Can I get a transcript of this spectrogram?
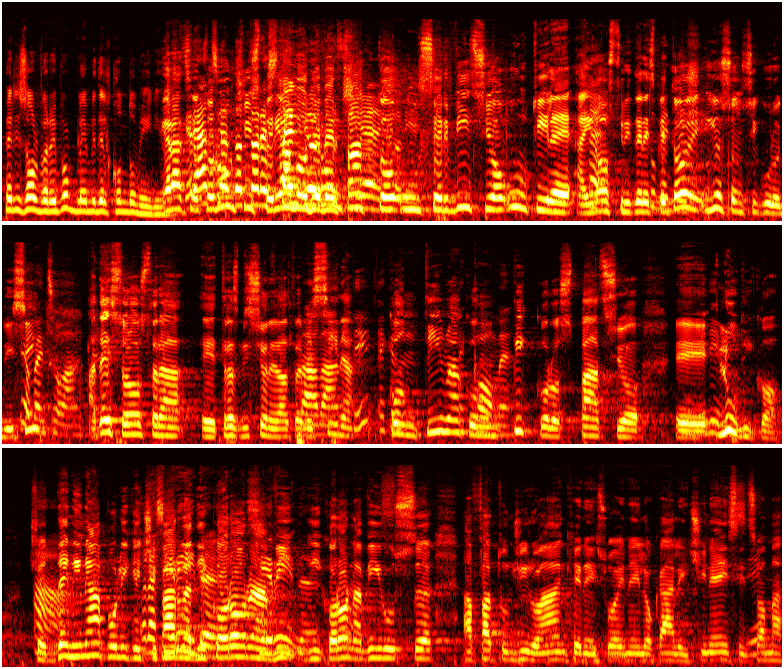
per risolvere i problemi del condominio. Grazie, Grazie a Tonucci, speriamo Stelvio di aver Runci, fatto Anthony. un servizio utile ai Eh, nostri telespettatori. Io sono sicuro di sì. penso anche. Adesso la nostra eh, trasmissione, l'altra Messina, avanti. Continua con come? un piccolo spazio eh, ludico. C'è Ah. Danny Napoli che Ora ci parla ride, di, corona- si vi- ride. di coronavirus, ha fatto un giro anche nei suoi nei locali cinesi, insomma,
